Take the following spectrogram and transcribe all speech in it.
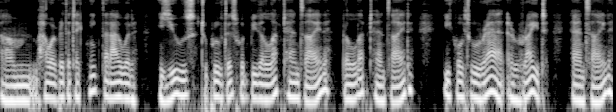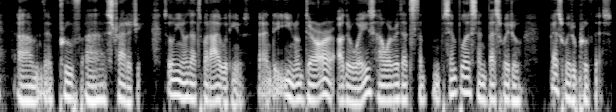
Um, however the technique that I would use to prove this would be the left hand side, the left hand side equal to right hand side um, proof uh, strategy. So, you know, that's what I would use. And, you know, there are other ways. However, that's the simplest and best way to, best way to prove this.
